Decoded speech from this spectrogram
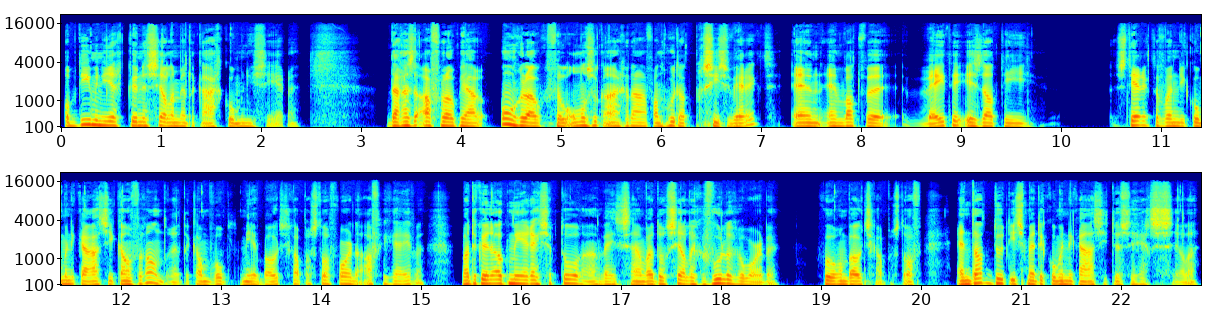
op die manier kunnen cellen met elkaar communiceren. Daar is de afgelopen jaren ongelooflijk veel onderzoek aan gedaan van hoe dat precies werkt. En, en wat we weten is dat die sterkte van die communicatie kan veranderen. Er kan bijvoorbeeld meer boodschappenstof worden afgegeven, maar er kunnen ook meer receptoren aanwezig zijn, waardoor cellen gevoeliger worden voor een boodschappenstof. En dat doet iets met de communicatie tussen hersencellen.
